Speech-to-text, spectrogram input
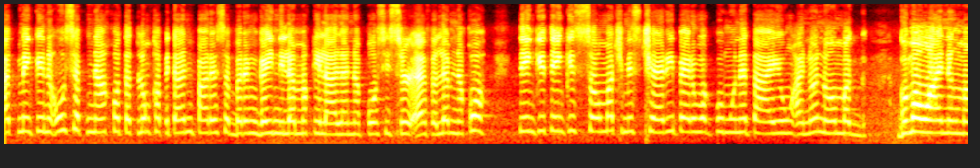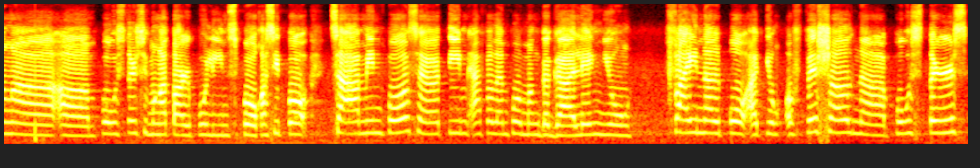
at may kinausap na ako tatlong kapitan para sa barangay nila makilala na po si Sir FLM. Nako, thank you, thank you so much Miss Cherry pero wag po muna tayong ano no, mag gumawa ng mga um, posters, yung mga tarpaulins po kasi po sa amin po sa Team FLM po manggagaling yung final po at yung official na posters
